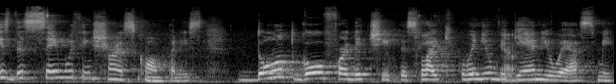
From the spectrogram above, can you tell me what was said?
It's the same with insurance companies. Don't go for the cheapest. Like when you Yeah. began, you asked me,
